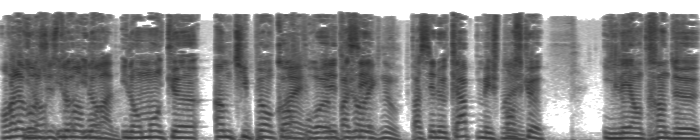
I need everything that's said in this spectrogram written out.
On va la Il voir en- justement, il en, Mourad. Il en manque euh, un petit peu encore Ouais, pour euh, passer, avec nous. passer le cap, mais je pense que il est en train de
